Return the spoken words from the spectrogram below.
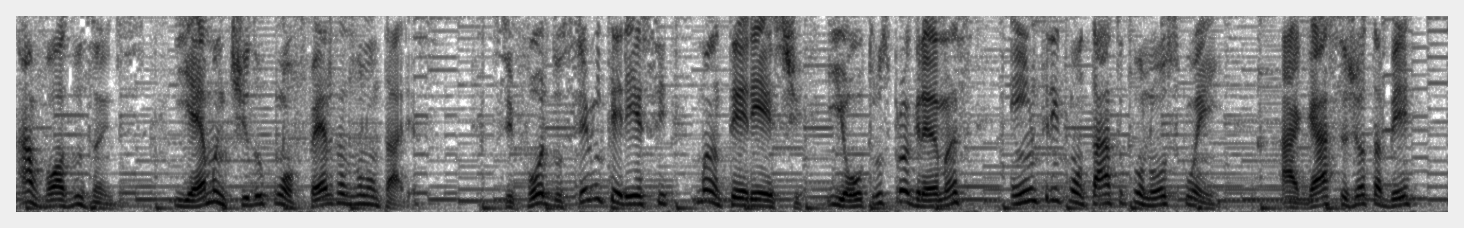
A Voz dos Andes e é mantido com ofertas voluntárias. Se for do seu interesse manter este e outros programas, entre em contato conosco em hcjb.com.br.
